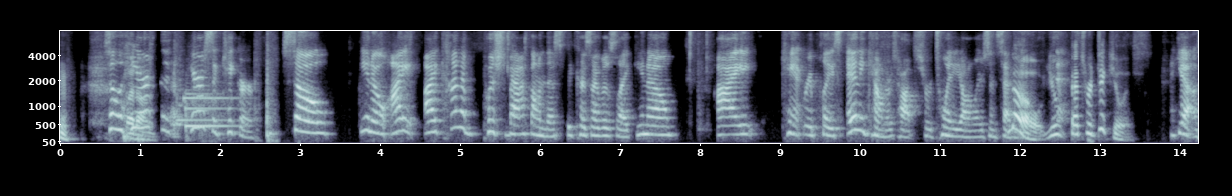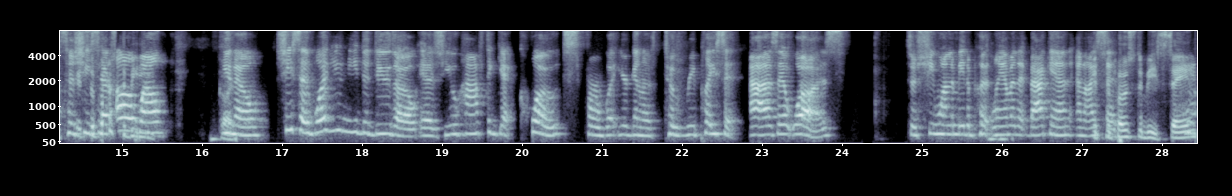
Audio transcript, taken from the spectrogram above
so but, here's um, the here's the kicker. So you know, I I kind of pushed back on this because I was like, you know, I can't replace any countertops for twenty dollars and seventy. No, you that's ridiculous. Yeah. So it's she said, "Oh be- well." You know, she said, what you need to do though is you have to get quotes for what you're going to replace it as it was. So she wanted me to put laminate back in, and I it's said, supposed to be same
